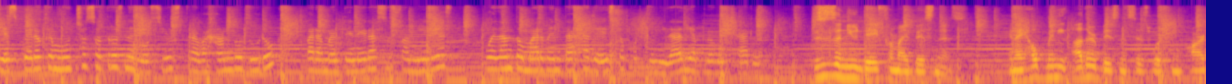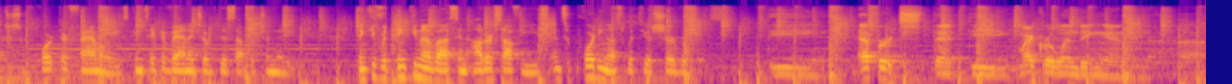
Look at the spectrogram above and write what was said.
y espero que muchos otros negocios trabajando duro para mantener a sus familias puedan tomar ventaja de esta oportunidad y aprovecharla. This is a new day for my business and I hope many other businesses working hard to support their families can take advantage of this opportunity. Thank you for thinking of us in Outer Southeast and supporting us with your services. The efforts that the micro-lending and uh,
